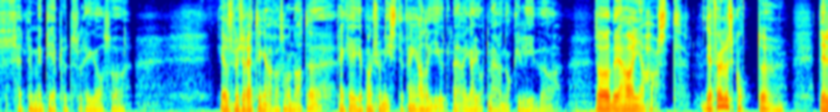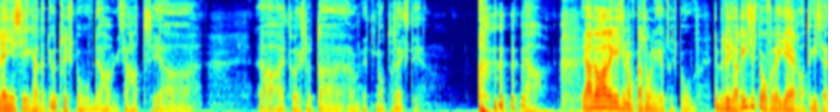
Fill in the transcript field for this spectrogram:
setter jeg meg til plutselig, og så er det så mye rettinger og sånn at jeg eh, tenker jeg er pensjonist, jeg trenger aldri gi ut mer, jeg har gjort mer enn nok i livet. Så det har ingen hast. Det føles godt. Eh. Det er lenge siden jeg hadde et uttrykksbehov, det har jeg ikke hatt siden ja, jeg tror jeg slutta 1968. Ja. ja, da hadde jeg ikke noe personlig uttrykksbehov. Det betyr ikke at jeg ikke står for det jeg gjør, at jeg ikke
